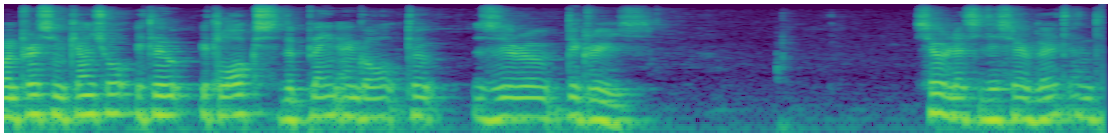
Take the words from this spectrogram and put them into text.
When pressing Ctrl, it, it locks the plane angle to 0 degrees. So let's disable it and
